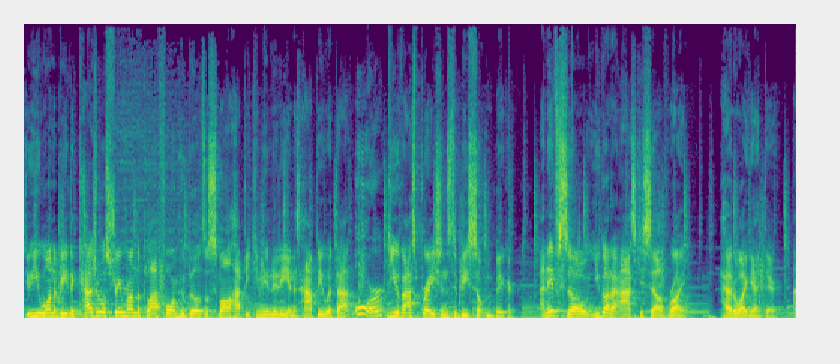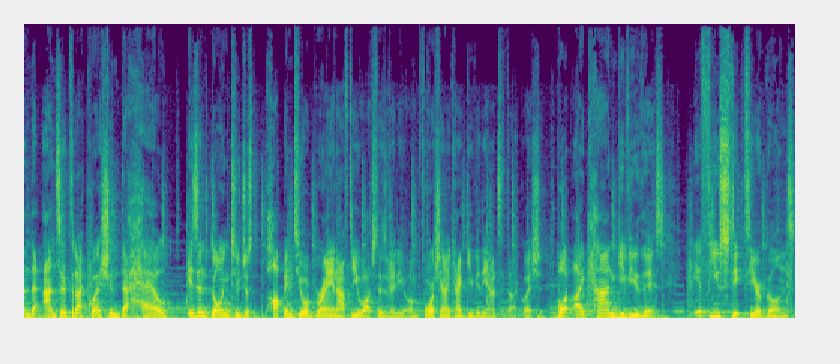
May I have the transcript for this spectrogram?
Do you want to be the casual streamer on the platform who builds a small, happy community and is happy with that? Or do you have aspirations to be something bigger? And if so, you got to ask yourself, right, how do I get there? And the answer to that question, the how, isn't going to just pop into your brain after you watch this video. Unfortunately, I can't give you the answer to that question. But I can give you this if you stick to your guns,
